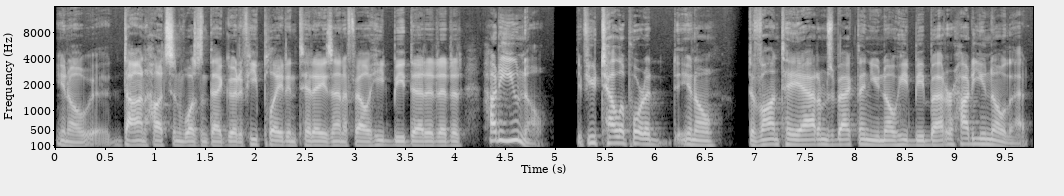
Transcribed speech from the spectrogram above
You know, Don Hutson wasn't that good. If he played in today's NFL, he'd be dead. dead, dead. How do you know? If you teleported, you know, Davante Adams back then, you know he'd be better. How do you know that?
